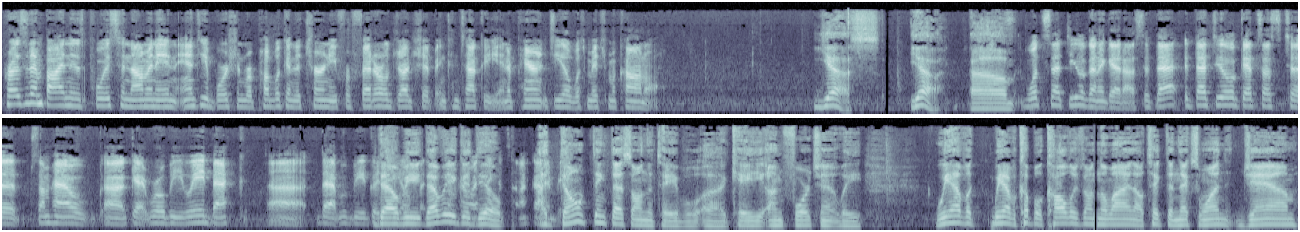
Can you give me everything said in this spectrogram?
President Biden is poised to nominate an anti-abortion Republican attorney for federal judgeship in Kentucky, an apparent deal with Mitch McConnell. Yes. Yeah. Um, What's that deal going to get us? If that if that deal gets us to somehow uh, get Roe v. Wade back, uh, that would be a good. That'll deal, be that'll be a good I deal. think it's not I be. don't think that's on the table, uh, Katie. Unfortunately, we have a we have a couple of callers on the line. I'll take the next one. Jam,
